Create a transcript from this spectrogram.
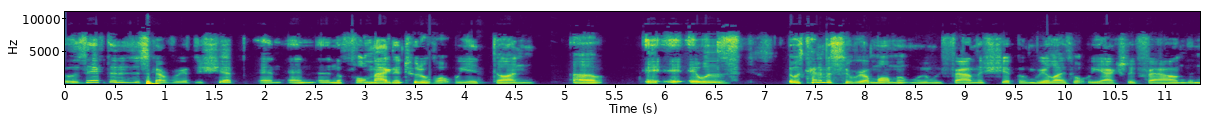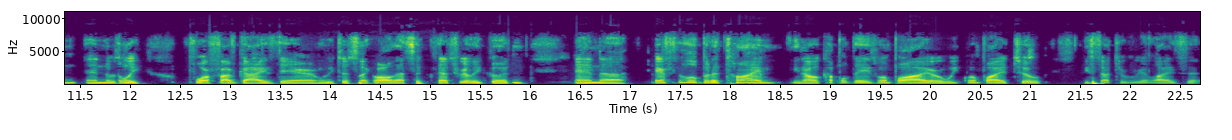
it was after the discovery of the ship and, and, and the full magnitude of what we had done. Uh, it, it, it was it was kind of a surreal moment when we found the ship and realized what we actually found, and and there was only four or five guys there, and we just like, oh, that's a, that's really good, and and uh, after a little bit of time, you know, a couple days went by or a week went by or two, you start to realize that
